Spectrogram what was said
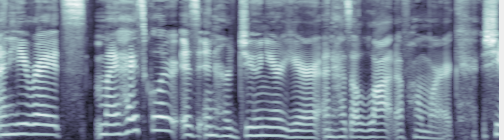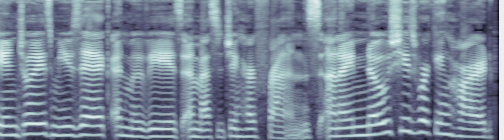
And he writes My high schooler is in her junior year and has a lot of homework. She enjoys music and movies and messaging her friends. And I know she's working hard,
